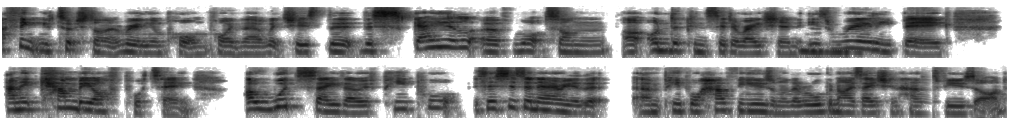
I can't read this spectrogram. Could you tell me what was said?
I think you touched on a really important point there, which is the the scale of what's on uh, under consideration mm-hmm. is really big, and it can be off putting. I would say though, if people, if this is an area that um, people have views on or their organization has views on,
